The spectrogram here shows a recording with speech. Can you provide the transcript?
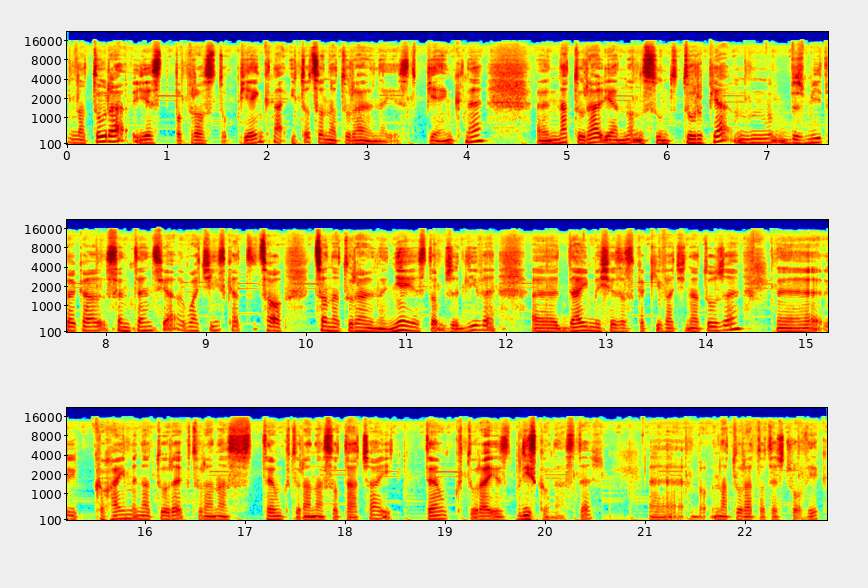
Natura jest po prostu piękna i to, co naturalne, jest piękne. E, Naturalia non sunt turpia, brzmi taka sentencja łacińska, co, co naturalne nie jest obrzydliwe. E, Dajmy się zaskakiwać naturze, e, kochajmy naturę, która nas, tę, która nas otacza i tę, która jest blisko nas też, bo natura to też człowiek.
